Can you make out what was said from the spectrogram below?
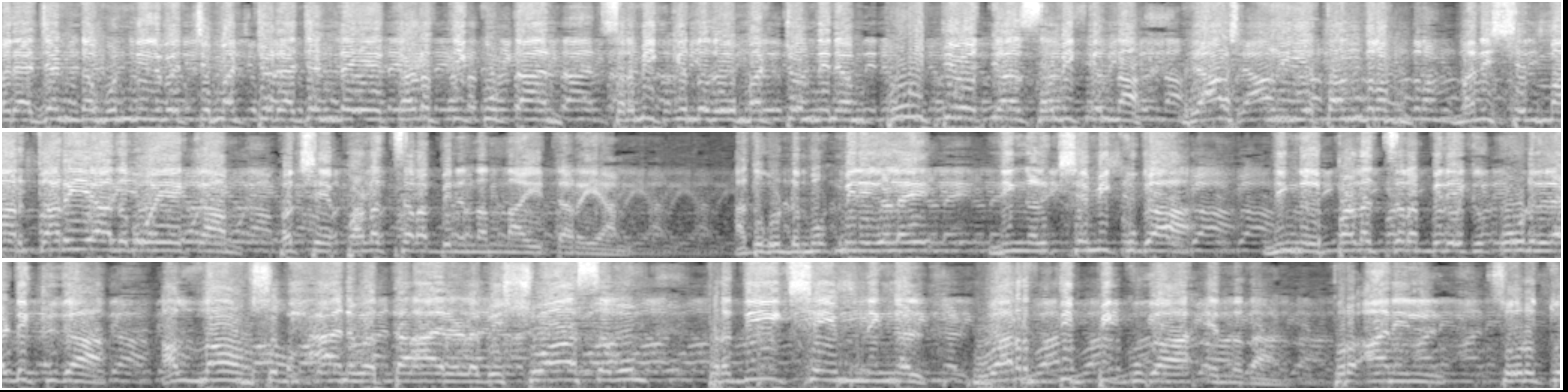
ഒരു അജണ്ട മുന്നിൽ വെച്ച് മറ്റൊരു അജണ്ടയെ കടത്തിക്കൂട്ടാൻ ശ്രമിക്കുന്നത് മറ്റൊന്നിനെ പൂഴ്ത്തിവെക്കാൻ ശ്രമിക്കുന്ന രാഷ്ട്രീയ തന്ത്രം മനുഷ്യന്മാർക്ക് അറിയാതെ പോയേക്കാം. പക്ഷേ പടച്ചറബിന് നന്നായിട്ട് അറിയാം അതുകൊണ്ട് മുഗ്മിനികളെ നിങ്ങൾ ക്ഷമിക്കുക. നിങ്ങൾ പടച്ചിറമ്പിലേക്ക് കൂടുതൽ അടുക്കുക. അള്ളാഹു സുബാനുവത്താലുള്ള വിശ്വാസവും പ്രതീക്ഷയും നിങ്ങൾ വർദ്ധിപ്പിക്കുക എന്നതാണ്. ഖുർആാനിൽ സുഹൃത്തു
